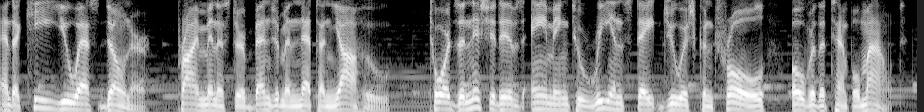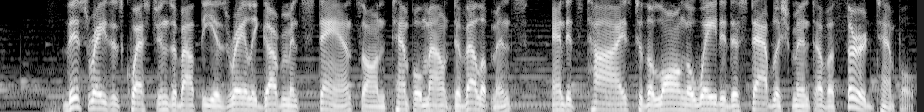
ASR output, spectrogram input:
and a key U.S. donor, Prime Minister Benjamin Netanyahu, towards initiatives aiming to reinstate Jewish control over the Temple Mount. This raises questions about the Israeli government's stance on Temple Mount developments and its ties to the long-awaited establishment of a third temple.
